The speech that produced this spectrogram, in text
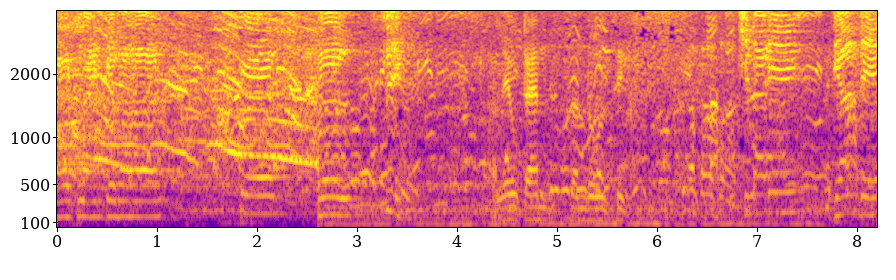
आउटलाइन के बाहर स्कोर सिक्स संदोल सिक्स खिलाड़ी ध्यान दें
